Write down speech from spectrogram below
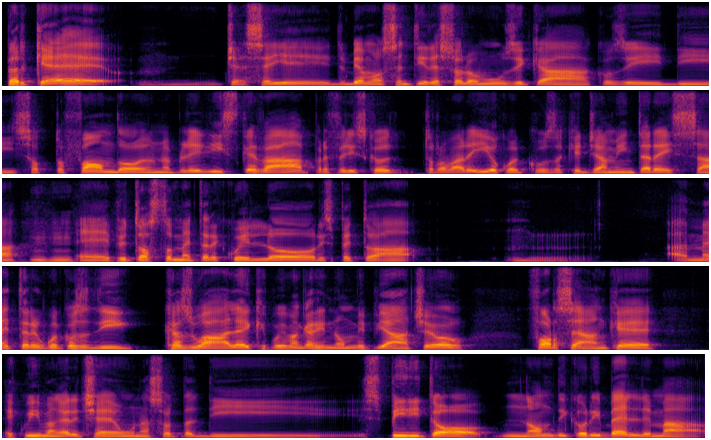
perché cioè, se dobbiamo sentire solo musica così di sottofondo e una playlist che va, preferisco trovare io qualcosa che già mi interessa mhm, e piuttosto mettere quello rispetto a, mm, a mettere qualcosa di casuale che poi magari non mi piace o forse anche, e qui magari c'è una sorta di spirito, non dico ribelle, ma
